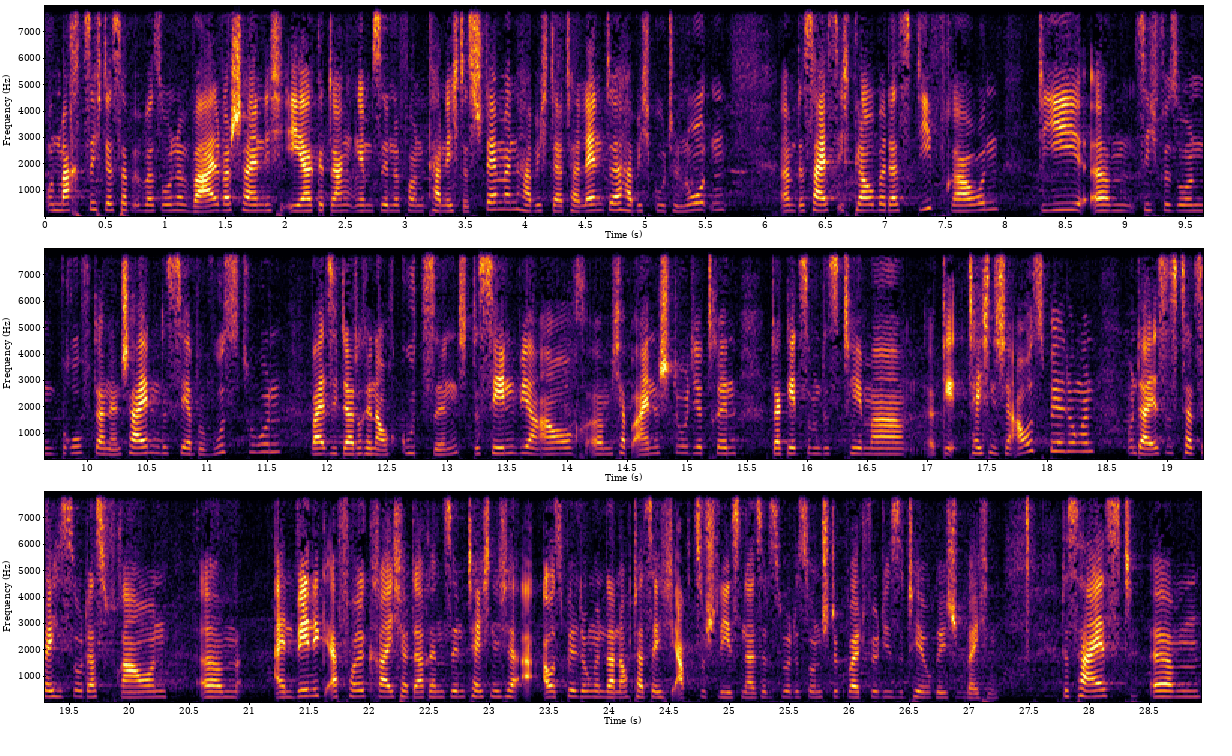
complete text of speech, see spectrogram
und macht sich deshalb über so eine Wahl wahrscheinlich eher Gedanken im Sinne von, kann ich das stemmen, habe ich da Talente, habe ich gute Noten. Ähm, das heißt, ich glaube, dass die Frauen, die ähm, sich für so einen Beruf dann entscheiden, das sehr bewusst tun, weil sie da drin auch gut sind. Das sehen wir auch. Ähm, ich habe eine Studie drin, da geht es um das Thema äh, technische Ausbildungen und da ist es tatsächlich so, dass Frauen ein wenig erfolgreicher darin sind, technische Ausbildungen dann auch tatsächlich abzuschließen. Also das würde so ein Stück weit für diese Theorie sprechen. Das heißt, ähm,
